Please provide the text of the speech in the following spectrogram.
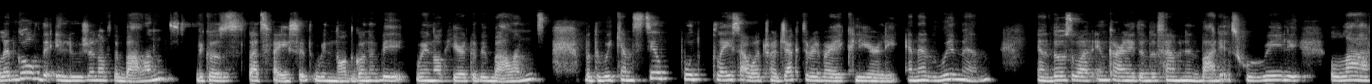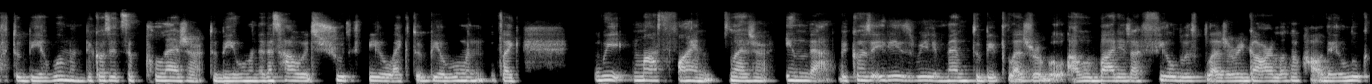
let go of the illusion of the balance, because let's face it, we're not going to be, we're not here to be balanced, but we can still put place our trajectory very clearly. And as women, and those who are incarnated in the feminine bodies who really love to be a woman because it's a pleasure to be a woman. That's how it should feel like to be a woman. It's like we must find pleasure in that because it is really meant to be pleasurable. Our bodies are filled with pleasure regardless of how they look.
